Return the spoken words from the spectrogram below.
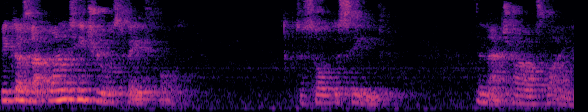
Because that one teacher was faithful to sow the seed in that child's life.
